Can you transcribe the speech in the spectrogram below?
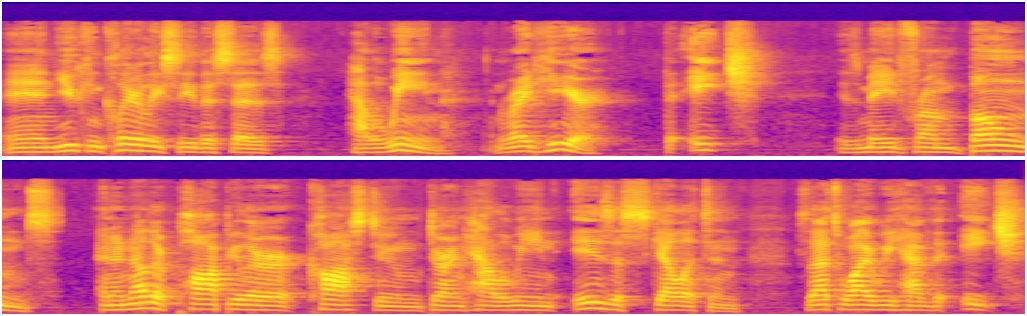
And you can clearly see this says Halloween. And right here, the H is made from bones. And another popular costume during Halloween is a skeleton. So that's why we have the H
